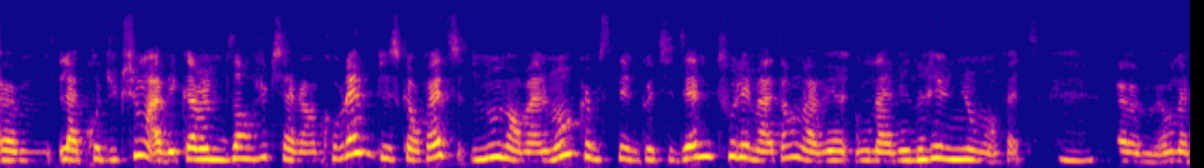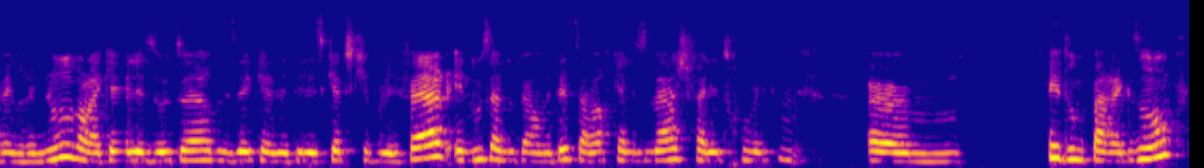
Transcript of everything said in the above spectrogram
euh, la production avait quand même bien vu qu'il y avait un problème, puisqu'en fait, nous, normalement, comme c'était une quotidienne, tous les matins, on avait, on avait une réunion, en fait. Mm. Euh, on avait une réunion dans laquelle les auteurs disaient quels étaient les sketchs qu'ils voulaient faire, et nous, ça nous permettait de savoir quelles images fallait trouver. Mm. Euh, et donc, par exemple,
